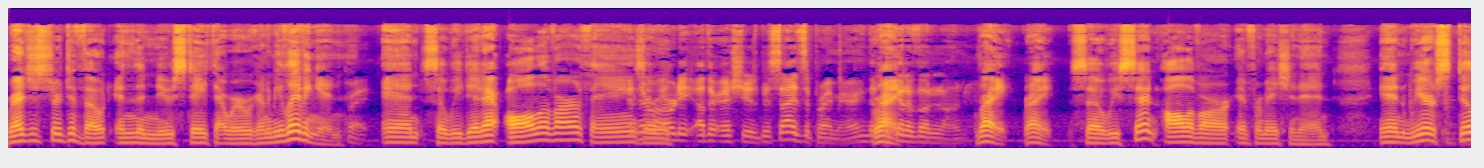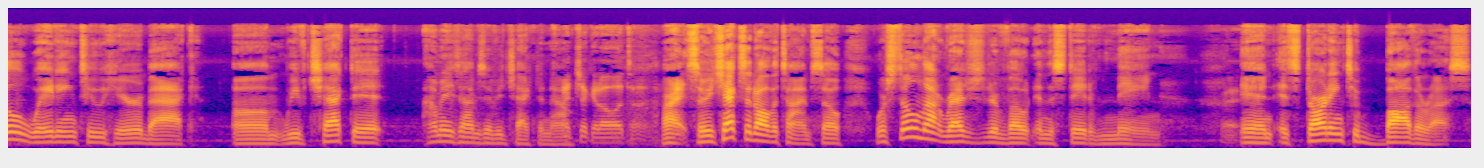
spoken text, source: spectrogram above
register to vote in the new state that we were going to be living in. Right. And so we did all of our things. And there were we- already other issues besides the primary that Right. we could have voted on. Right, right. So we sent all of our information in, and we are still waiting to hear back. Um, we've checked it. How many times have you checked it now? I check it all the time. All right, so he checks it all the time. So we're still not registered to vote in the state of Maine, Right. and it's starting to bother us.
